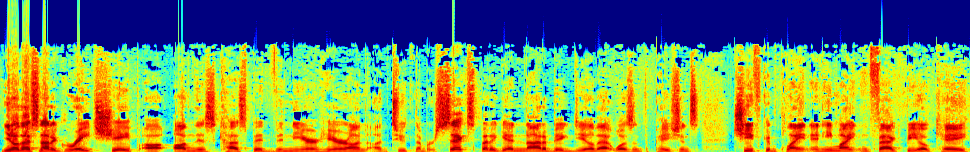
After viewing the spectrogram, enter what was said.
you know, that's not a great shape uh, on this cuspid veneer here on, on tooth number six, but again, not a big deal. That wasn't the patient's chief complaint, and he might, in fact, be okay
